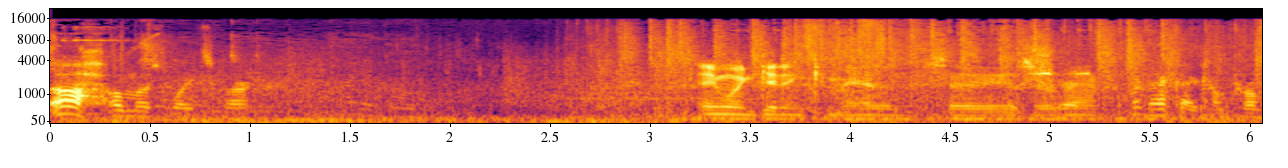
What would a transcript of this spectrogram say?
Oh, almost white scar. Anyone getting command and say is Shit. around. Where'd that guy come from?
